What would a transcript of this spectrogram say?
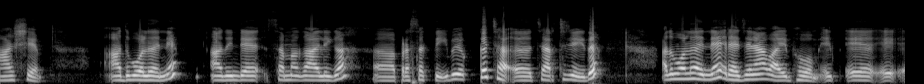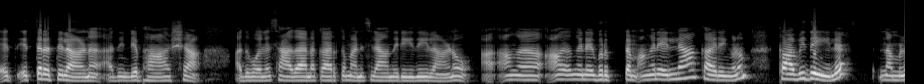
ആശയം അതുപോലെ തന്നെ അതിന്റെ സമകാലിക പ്രസക്തി ഇവയൊക്കെ ചർച്ച ചെയ്ത് അതുപോലെ തന്നെ രചനാ വൈഭവം എത്തരത്തിലാണ് അതിന്റെ ഭാഷ. അതുപോലെ സാധാരണക്കാർക്ക് മനസ്സിലാവുന്ന രീതിയിലാണോ? അങ്ങനെ വൃത്തം അങ്ങനെ എല്ലാ കാര്യങ്ങളും കവിതയിൽ നമ്മൾ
